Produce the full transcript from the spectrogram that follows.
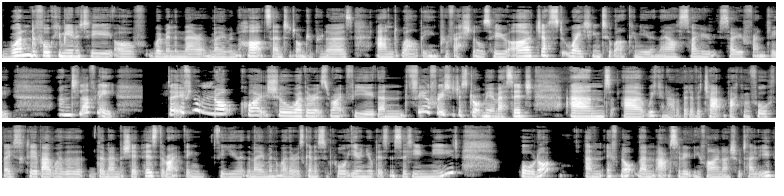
wonderful community of women in there at the moment, heart centered entrepreneurs and well-being professionals who are just waiting to welcome you. And they are so, so friendly and lovely. So if you're not quite sure whether it's right for you, then feel free to just drop me a message and uh, we can have a bit of a chat back and forth basically about whether the membership is the right thing for you at the moment, whether it's going to support you and your business as you need or not. And if not, then absolutely fine, I shall tell you.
